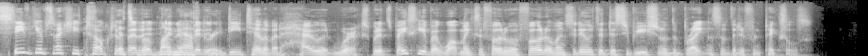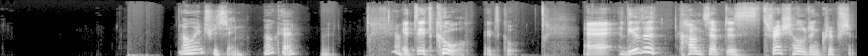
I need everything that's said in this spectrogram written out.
Steve Gibson actually talked about it in a bit grade. of detail about how it works, but it's basically about what makes a photo a photo and to do with the distribution of the brightness of the different pixels. Oh, interesting. Okay. Huh. It's it's cool. It's cool. Uh, the other concept is threshold encryption.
